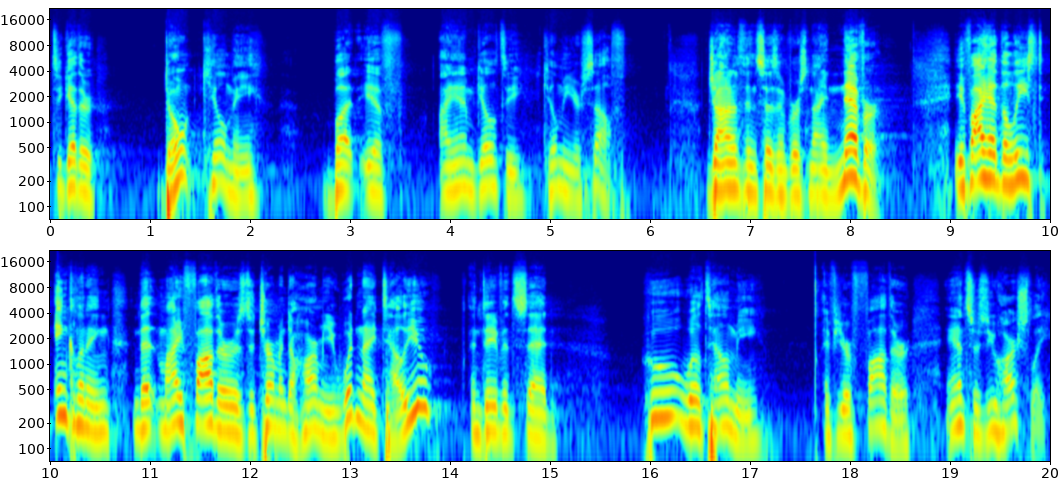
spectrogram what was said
together. Don't kill me, but if I am guilty, kill me yourself. Jonathan says in verse 9, Never. If I had the least inkling that my father is determined to harm you, wouldn't I tell you? And David said, Who will tell me if your father answers you harshly?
